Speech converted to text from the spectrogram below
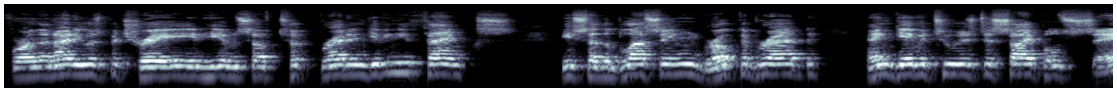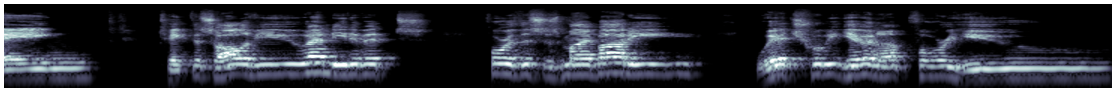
For on the night he was betrayed, he himself took bread, and giving you thanks, he said the blessing, broke the bread, and gave it to his disciples, saying, Take this, all of you, and eat of it, for this is my body, which will be given up for you.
